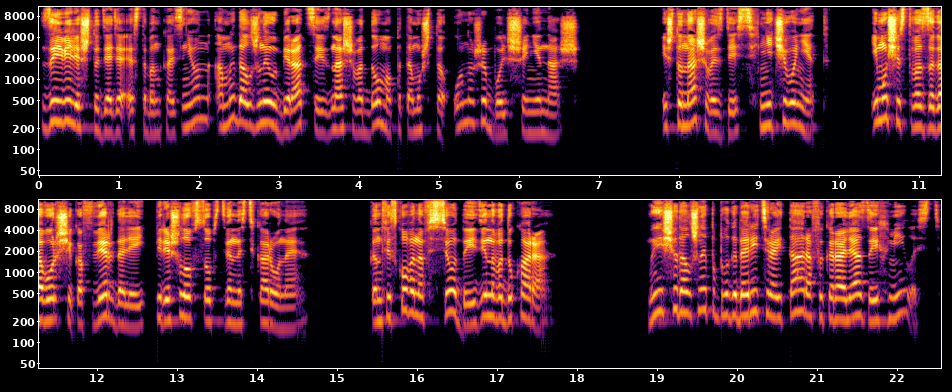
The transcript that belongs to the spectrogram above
Заявили, что дядя Эстебан казнен, а мы должны убираться из нашего дома, потому что он уже больше не наш. И что нашего здесь ничего нет. Имущество заговорщиков Вердалей перешло в собственность короны. Конфисковано все до единого дукара. Мы еще должны поблагодарить Райтаров и короля за их милость,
